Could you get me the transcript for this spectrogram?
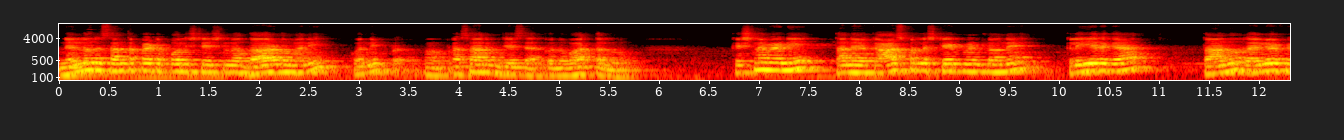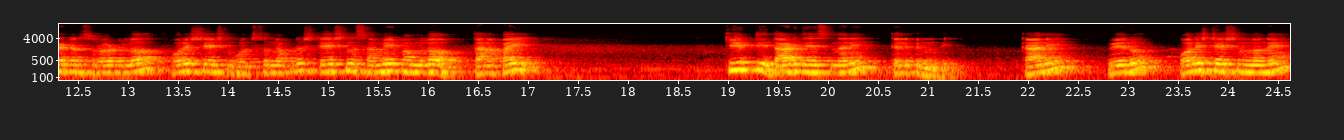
నెల్లూరు సంతపేట పోలీస్ స్టేషన్లో దారుణమని కొన్ని ప్ర- ప్రసారం చేశారు కొన్ని వార్తలను. కృష్ణవేణి తన యొక్క హాస్పిటల్ స్టేట్మెంట్లోనే క్లియర్గా తాను రైల్వే ఫెడర్స్ రోడ్డులో పోలీస్ స్టేషన్కి వస్తున్నప్పుడు స్టేషన్ సమీపంలో తనపై కీర్తి దాడి చేసిందని తెలిపింది. కానీ వీరు పోలీస్ స్టేషన్లోనే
